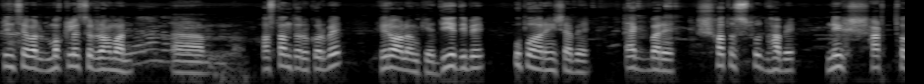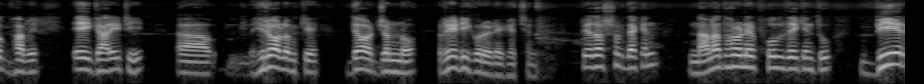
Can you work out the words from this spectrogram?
প্রিন্সিপাল মোখলেসুর রহমান হস্তান্তর করবে, হিরো আলমকে দিয়ে দিবে, উপহার হিসাবে একবারে স্বতঃস্ফূর্তভাবে, নিঃস্বার্থকভাবে এই গাড়িটি হিরো আলমকে দেওয়ার জন্য রেডি করে রেখেছেন। প্রিয় দর্শক, দেখেন নানা ধরনের ফুল দিয়ে কিন্তু বিয়ের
